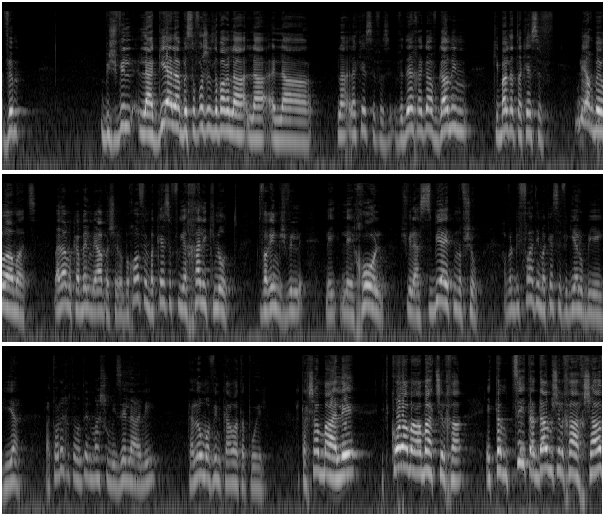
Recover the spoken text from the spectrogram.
ובשביל להגיע לה, בסופו של דבר ל, ל, ל, ל, לכסף הזה. ודרך אגב, גם אם קיבלת את הכסף בלי הרבה מאמץ, ואדם מקבל מאבא שלו, בכל אופן, בכסף הוא יכל לקנות דברים בשביל לאכול, בשביל להשביע את נפשו. אבל בפרט אם הכסף הגיע לו ביגיעה, ואתה הולך ואתה נותן משהו מזה לעני, אתה לא מבין כמה אתה פועל. אתה עכשיו מעלה את כל המאמץ שלך, את תמצית הדם שלך עכשיו,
